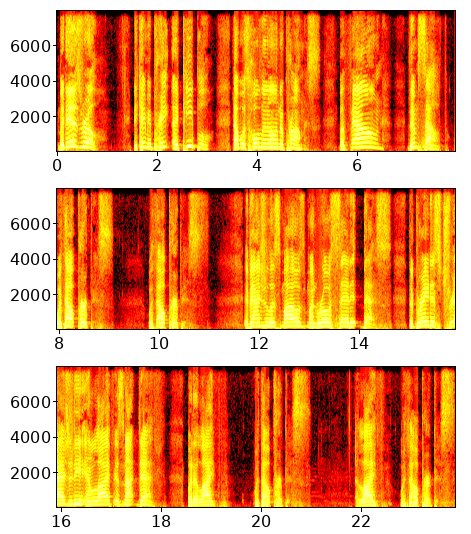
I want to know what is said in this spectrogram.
But Israel became a, a people that was holding on to promise, but found themselves without purpose. Without purpose. Evangelist Myles Munroe said it best. The greatest tragedy in life is not death, but a life without purpose. A life without purpose.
